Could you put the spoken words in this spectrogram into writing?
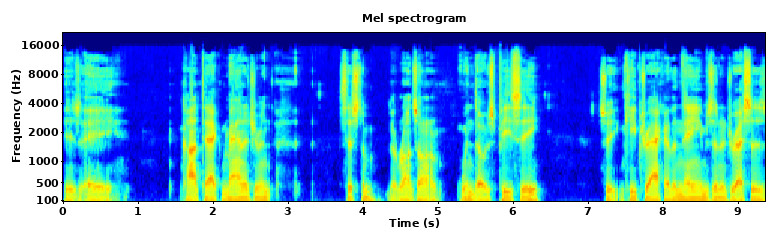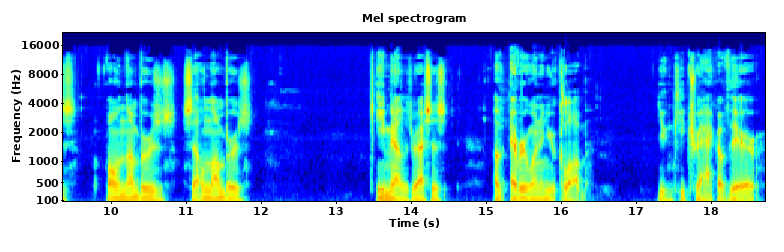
is a contact management system that runs on a Windows PC. So you can keep track of the names and addresses, phone numbers, cell numbers, email addresses of everyone in your club. You can keep track of their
